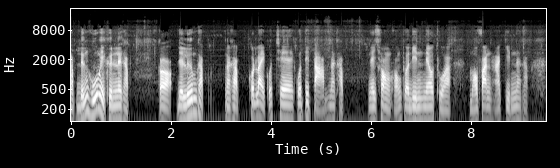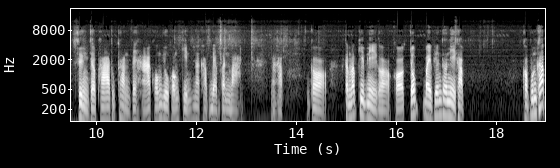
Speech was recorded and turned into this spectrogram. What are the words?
กับดึงหูไม่ขึ้นเลยครับ ก็อย่าลืมครับนะครับ กดไลค์กดแชร์กดติดตามนะครับ ในช่องของถั่วดินแนวถั่ว หมอฟันหากินนะครับ ซึ่งจะพาทุกท่านไปหาของอยู่ของกินนะครับ แบบบานๆนะครับ ก็สำหรับคลิปนี้ก็ขอจบไปเพียงเท่านี้ครับ ขอบคุณครับ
